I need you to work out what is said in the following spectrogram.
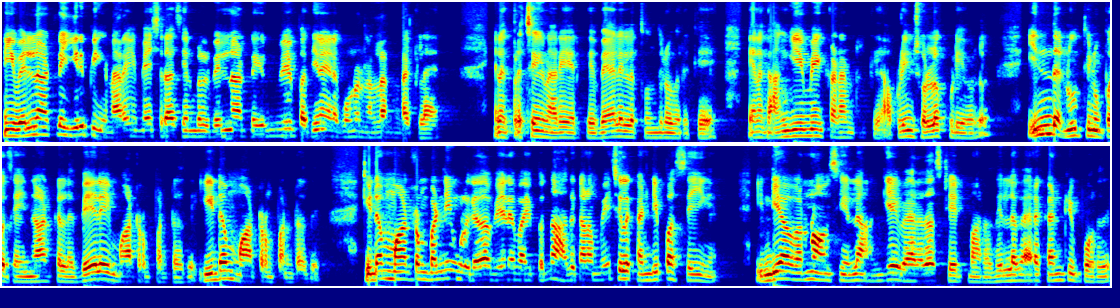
நீங்க வெளிநாட்டுல இருப்பீங்க. நிறைய மேஷராசி என்பது வெளிநாட்டுல இருந்துமே பாத்தீங்கன்னா எனக்கு ஒன்றும் நல்லா நடக்கல. எனக்கு பிரச்சனை நிறைய இருக்கு. வேலையில தொந்தரவு இருக்கு. எனக்கு அங்கேயுமே கடன் இருக்கு அப்படின்னு சொல்லக்கூடியவர்கள் இந்த நூத்தி முப்பத்தி ஐந்து நாட்கள்ல வேலை மாற்றம் பண்றது இடம் மாற்றம் பண்றது. இடம் மாற்றம் பண்ணி உங்களுக்கு ஏதாவது வேலை வாய்ப்பு இருந்தா அதுக்கான முயற்சிகளை கண்டிப்பா செய்யுங்க. இந்தியா வரணும் அவசியம் இல்லை. அங்கேயே வேற ஏதாவது ஸ்டேட் மாறுறது இல்லை வேற கண்ட்ரி போறது.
